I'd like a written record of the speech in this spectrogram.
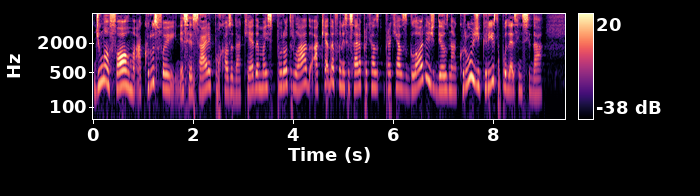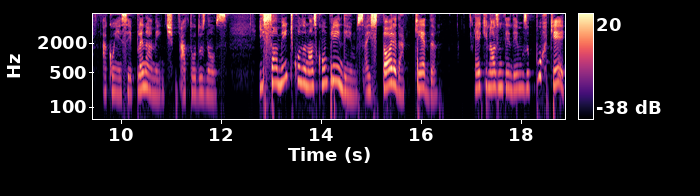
De uma forma, a cruz foi necessária por causa da queda, mas por outro lado, a queda foi necessária para que as, que as glórias de Deus na cruz de Cristo pudessem se dar a conhecer plenamente a todos nós. E somente quando nós compreendemos a história da queda é que nós entendemos o porquê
